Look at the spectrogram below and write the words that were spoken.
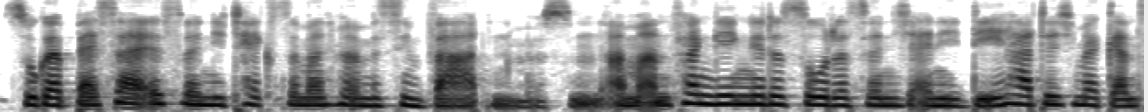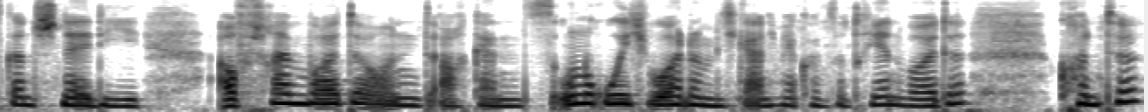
sogar besser ist, wenn die Texte manchmal ein bisschen warten müssen. Am Anfang ging mir das so, dass wenn ich eine Idee hatte, ich mir ganz, ganz schnell die aufschreiben wollte und auch ganz unruhig wurde und mich gar nicht mehr konzentrieren wollte, konnte,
